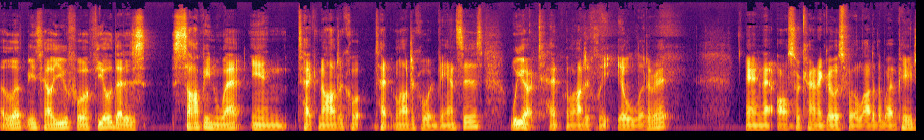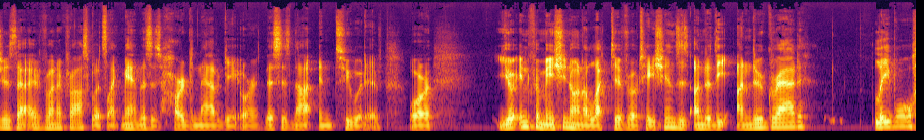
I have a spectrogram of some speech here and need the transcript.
uh, let me tell you, for a field that is sopping wet in technological technological advances, we are technologically illiterate and that also kind of goes for a lot of the web pages that I've run across where it's like, man, this is hard to navigate, or this is not intuitive, or your information on elective rotations is under the undergrad label.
